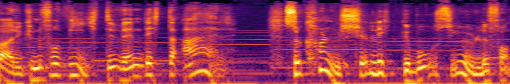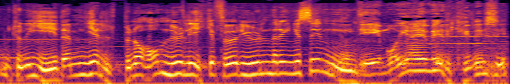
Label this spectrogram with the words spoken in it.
bare kunne få vite hvem dette er, Så kanskje Lykkebos julefond kunne gi dem en hjelpende hånd nå like før julen ringes inn? Det må jeg virkelig si.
